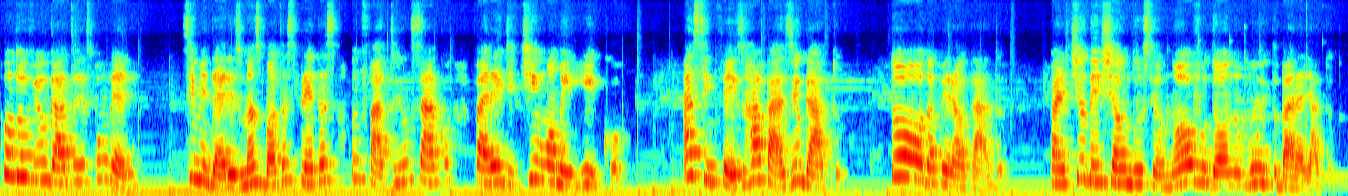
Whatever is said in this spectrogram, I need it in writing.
quando ouviu o gato responder-lhe: Se me deres umas botas pretas, um fato e um saco, farei de ti um homem rico. Assim fez o rapaz e o gato, todo aperaltado. Partiu deixando o seu novo dono muito baralhado.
